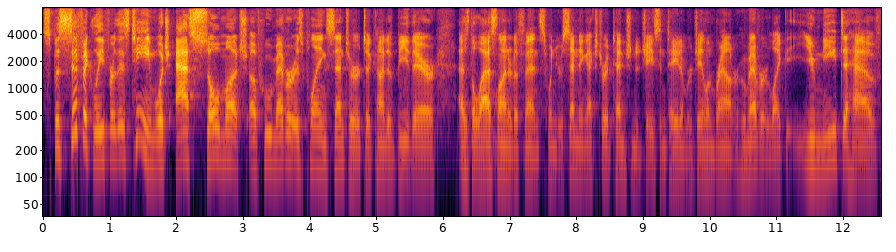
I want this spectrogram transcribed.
specifically for this team, which asks so much of whomever is playing center to kind of be there as the last line of defense when you're sending extra attention to Jayson Tatum or Jaylen Brown or whomever. Like, you need to have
